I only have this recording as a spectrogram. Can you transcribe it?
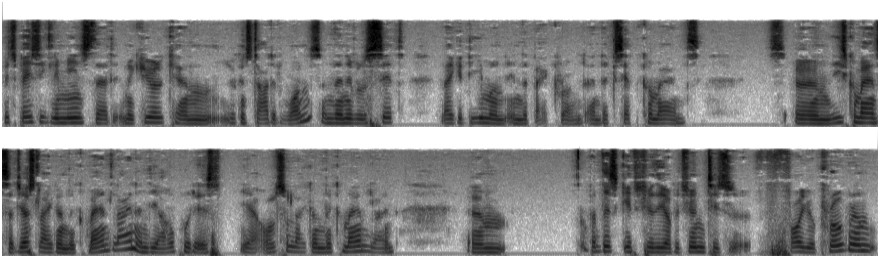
which basically means that Mercurial can you can start it once and then it will sit like a daemon in the background and accept commands. Um, these commands are just like on the command line, and the output is yeah also like on the command line. Um, but this gives you the opportunity to, for your program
